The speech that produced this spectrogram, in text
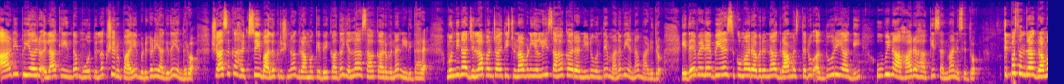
ಆರ್ಡಿಪಿಆರ್ ಇಲಾಖೆಯಿಂದ ಮೂವತ್ತು ಲಕ್ಷ ರೂಪಾಯಿ ಬಿಡುಗಡೆಯಾಗಿದೆ ಎಂದರು. ಶಾಸಕ ಎಚ್ ಸಿ ಬಾಲಕೃಷ್ಣ ಗ್ರಾಮಕ್ಕೆ ಬೇಕಾದ ಎಲ್ಲಾ ಸಹಕಾರವನ್ನು ನೀಡಿದ್ದಾರೆ. ಮುಂದಿನ ಜಿಲ್ಲಾ ಪಂಚಾಯಿತಿ ಚುನಾವಣೆಯಲ್ಲಿ ಸಹಕಾರ ನೀಡುವಂತೆ ಮನವಿಯನ್ನ ಮಾಡಿದರು. ಇದೇ ವೇಳೆ ಬಿಎಸ್ ಕುಮಾರ್ ಅವರನ್ನ ಗ್ರಾಮಸ್ಥರು ಅದ್ದೂರಿಯಾಗಿ ಹೂವಿನ ಹಾರ ಹಾಕಿ ಸನ್ಮಾನಿಸಿದ್ರು. ತಿಪ್ಪಸಂದ್ರ ಗ್ರಾಮ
